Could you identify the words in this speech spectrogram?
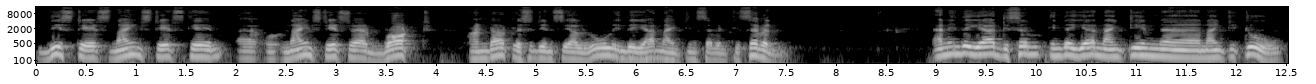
these states, nine states came, uh, nine states were brought under presidential rule in the year 1977 and in the year December, in the year 1992,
